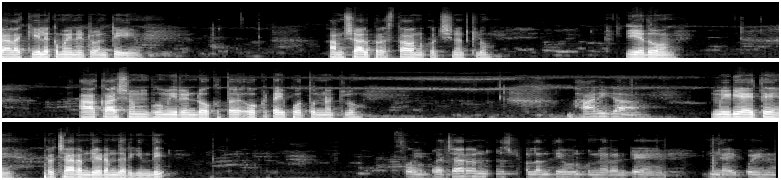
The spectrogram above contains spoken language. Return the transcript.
చాలా కీలకమైనటువంటి అంశాలు ప్రస్తావనకొచ్చినట్లు ఏదో ఆకాశం, భూమి రెండు ఒకట ఒకటైపోతున్నట్లు భారీగా మీడియా అయితే ప్రచారం జేయడం జరిగింది. సో, ఈ ప్రచారం చూసిన వాళ్ళంతా ఏమనుకున్నారంటే, ఇంగ అయిపోయింది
